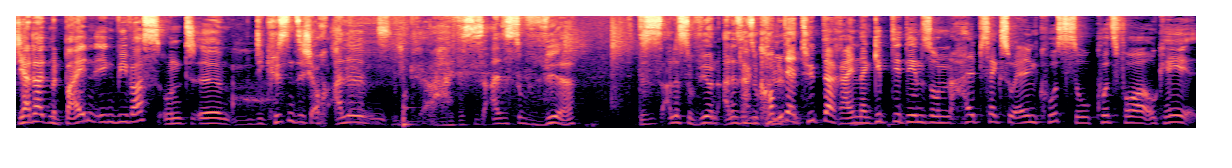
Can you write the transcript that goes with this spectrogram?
die hat halt mit beiden irgendwie was und ähm, die küssen sich auch alle. Ah, das ist alles so wirr. Das ist alles so wirr und alle sind Dann so kommt der. Typ da rein, dann gibt ihr dem so einen halbsexuellen Kuss, so kurz vor, okay,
